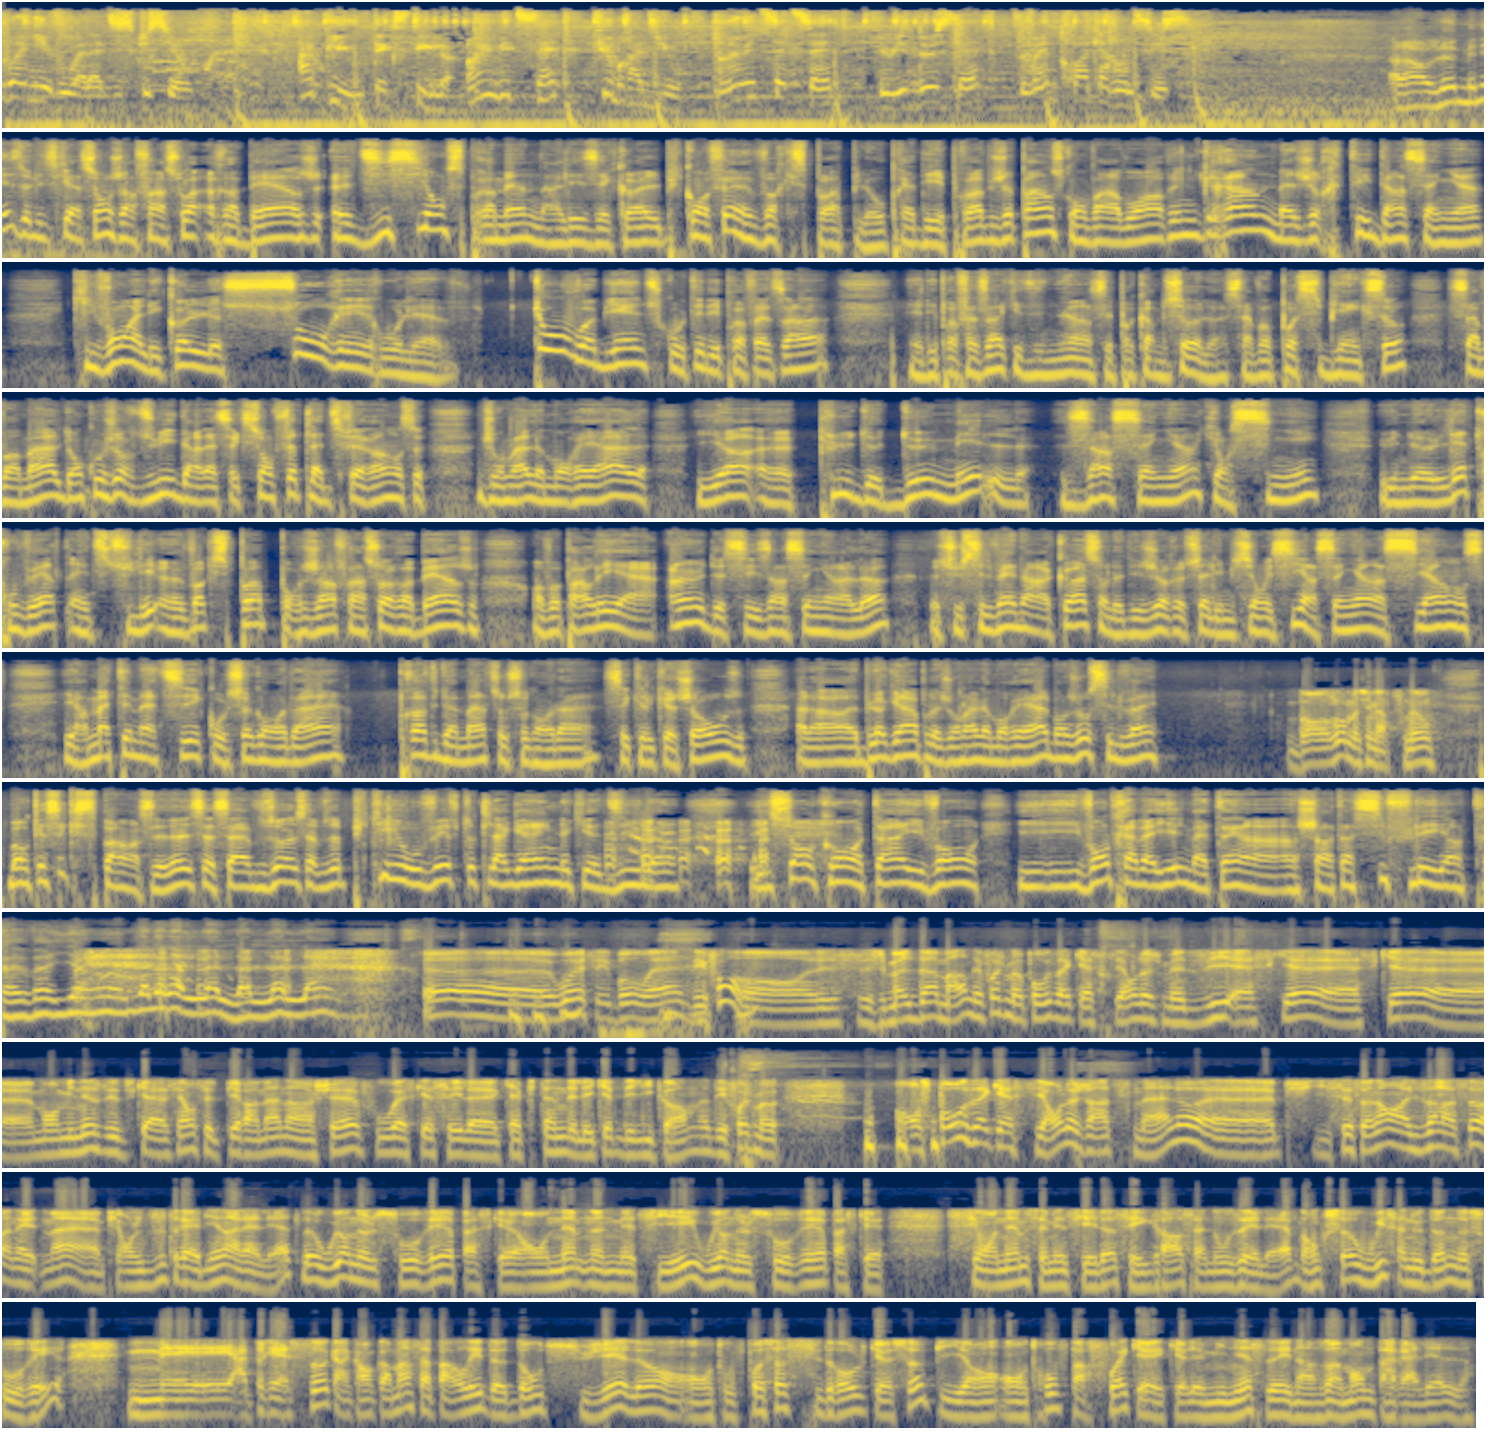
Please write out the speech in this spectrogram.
Joignez-vous à la discussion. Appelez ou textez le 187 Cube Radio 1877 827 2346. Alors, le ministre de l'Éducation, Jean-François Roberge, a dit si on se promène dans les écoles puis qu'on fait un vox pop là, auprès des profs, je pense qu'on va avoir une grande majorité d'enseignants qui vont à l'école le sourire aux lèvres tout va bien du côté des professeurs. Il y a des professeurs qui disent non, c'est pas comme ça, là. Ça va pas si bien que ça. Ça va mal. Donc aujourd'hui, dans la section Faites la différence du Journal de Montréal, il y a euh, plus de 2000 enseignants qui ont signé une lettre ouverte intitulée Un Vox Pop pour Jean-François Roberge. On va parler à un de ces enseignants-là, M. Sylvain Dancos, on l'a déjà reçu à l'émission ici, enseignant en sciences et en mathématiques au secondaire prof de maths au secondaire. C'est quelque chose. Alors, blogueur pour le Journal de Montréal. Bonjour Sylvain. Bonjour, M. Martineau. Bon, qu'est-ce qui se passe? Là? Ça, vous a, ça vous a piqué au vif toute la gang qui a dit là. ils sont contents, ils vont ils, vont travailler le matin en, chantant siffler, en travaillant. La la la la la la. Euh, ouais, c'est beau, hein. Des fois, je me le demande. Des fois, je me pose la question. Là, je me dis, est-ce que, est-ce que euh, mon ministre de l'Éducation, c'est le pyromane en chef ou est-ce que c'est le capitaine de l'équipe des licornes? Des fois, je me, on se pose la question, là, gentiment, là. Euh, puis c'est ça. Non, en lisant ça, honnêtement, puis on le dit très bien dans la lettre. Là, oui, on a le sourire parce qu'on aime notre métier. Oui, on a le sourire parce que si on aime ce métier-là, c'est grâce à nos élèves. Donc ça, oui, ça nous donne le sourire. Mais après ça, quand on commence à parler de d'autres sujets, là, on, trouve pas ça si drôle que ça. Puis on, trouve parfois que, le ministre est dans un monde parallèle.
